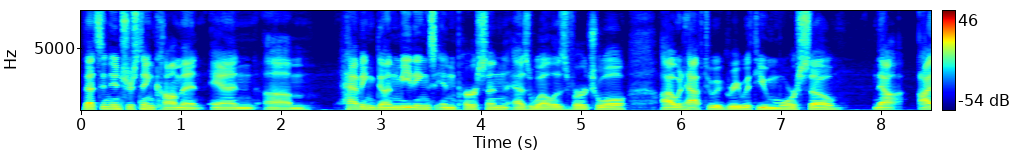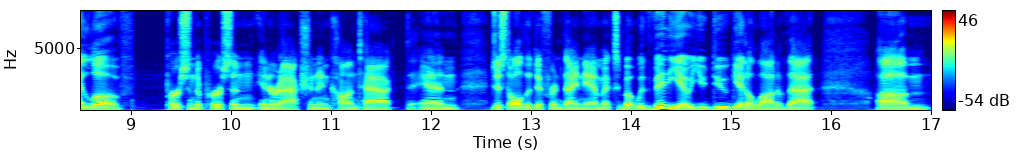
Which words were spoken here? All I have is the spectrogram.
That's an interesting comment and um, having done meetings in person as well as virtual, I would have to agree with you more so. Now, I love person to person interaction and contact and just all the different dynamics, but with video, you do get a lot of that. Um,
